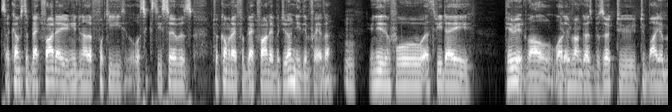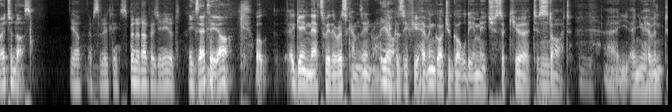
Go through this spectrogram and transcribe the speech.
So it comes to Black Friday, you need another forty or sixty servers to accommodate for Black Friday, but you don't need them forever. Mm. You need them for a three day period while while yeah. everyone goes berserk to to buy your merchandise. Yeah, absolutely. Spin it up as you need it. Exactly. Yeah. Well, again, that's where the risk comes in, right? Yeah. Because if you haven't got your gold image secure to mm. start, uh, and you haven't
